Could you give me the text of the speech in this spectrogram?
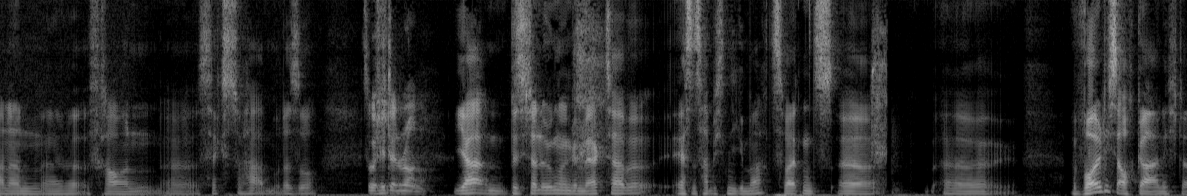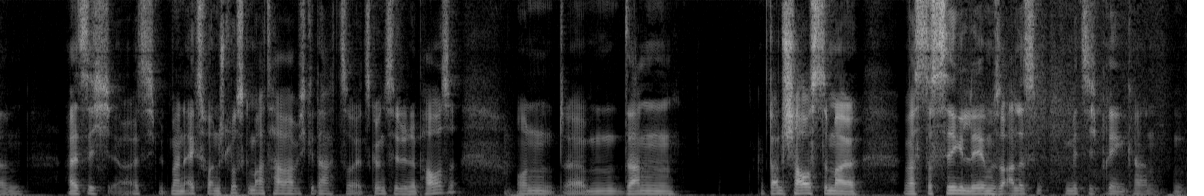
anderen äh, Frauen äh, Sex zu haben oder so. So Hit and Run. Ja, bis ich dann irgendwann gemerkt habe, erstens habe ich es nie gemacht, zweitens äh, äh, wollte ich es auch gar nicht dann. Als ich, als ich mit meiner Ex-Freundin Schluss gemacht habe, habe ich gedacht, so, jetzt gönnst du dir eine Pause. Und ähm, dann, dann schaust du mal, was das Single-Leben so alles mit sich bringen kann. Und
